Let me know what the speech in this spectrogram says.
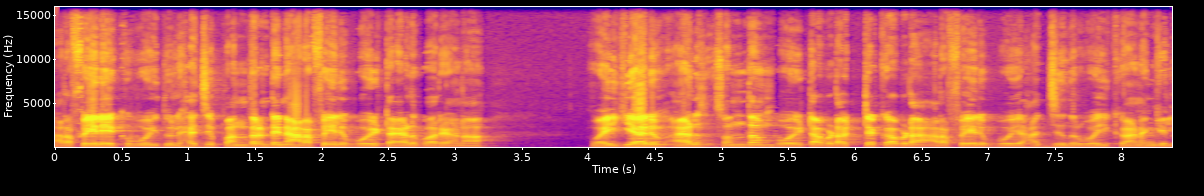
അറഫയിലേക്ക് പോയി. ദുൽഹജ്ജ് പന്ത്രണ്ടിന് അറഫയിൽ പോയിട്ട് അയാൾ പറയണം "ആ, വൈകിയാലും അയാൾ സ്വന്തം പോയിട്ട് അവിടെ ഒറ്റയ്ക്ക് അവിടെ അറഫയിൽ പോയി ഹജ്ജ് നിർവഹിക്കുകയാണെങ്കിൽ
